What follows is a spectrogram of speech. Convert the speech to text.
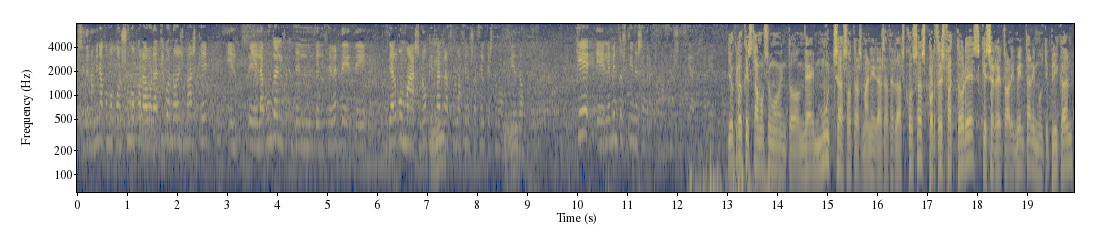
se denomina como consumo colaborativo no es más que el, la punta del, iceberg de, de, algo más, ¿no? que es la transformación social que estamos viviendo. ¿Qué elementos tiene esa transformación social? Yo creo que estamos en un momento donde hay muchas otras maneras de hacer las cosas por tres factores que se retroalimentan y multiplican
